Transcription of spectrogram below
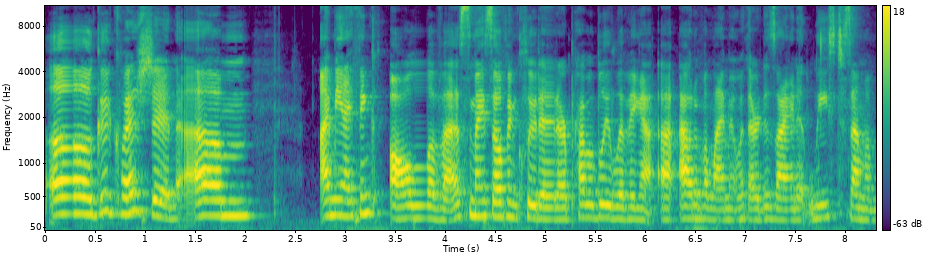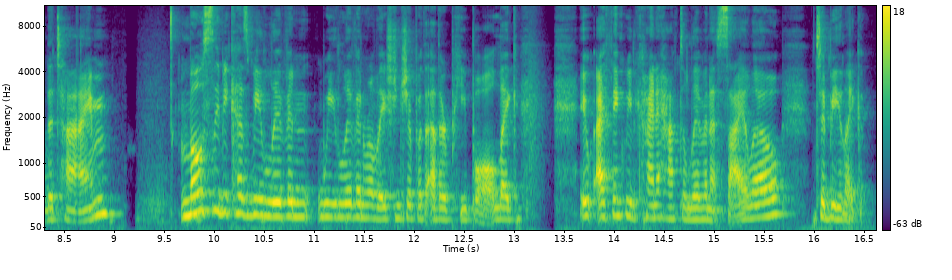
Oh good question. Um, I mean, I think all of us, myself included, are probably living out of alignment with our design at least some of the time mostly because we live in we live in relationship with other people. Like it, i think we'd kind of have to live in a silo to be like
